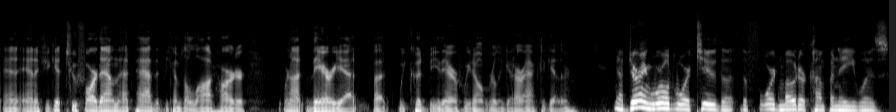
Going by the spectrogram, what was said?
and, and if you get too far down that path, it becomes a lot harder. We're not there yet, but we could be there if we don't really get our act together. Now, during World War II, the, the Ford Motor Company was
